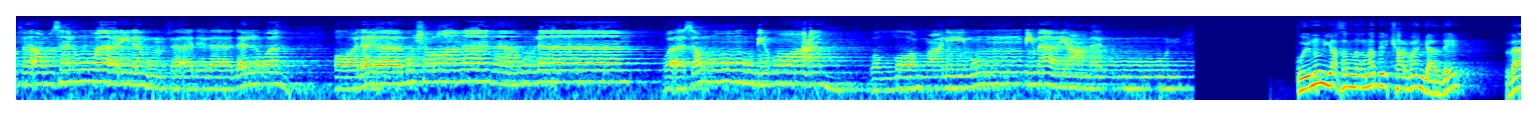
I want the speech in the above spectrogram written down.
فأرسلوا واردهم فأدلى دلوه قال يا بشرى هذا غلام وأسروه بضاعة والله عليم بما يعملون Quyunun yaxınlığına bir karvan gəldi və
